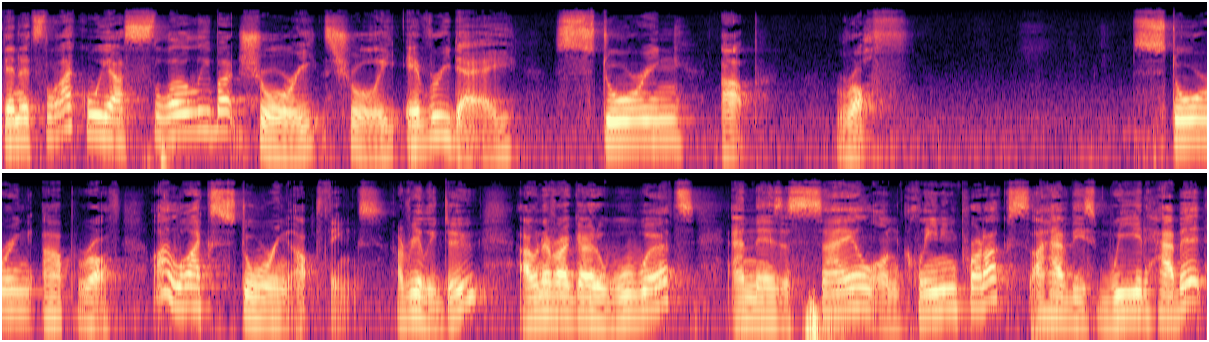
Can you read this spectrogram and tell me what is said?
then it's like we are slowly but surely, surely every day storing up wrath. Storing up wrath. I like storing up things. I really do. Uh, whenever I go to Woolworths and there's a sale on cleaning products, I have this weird habit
